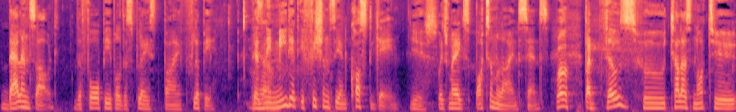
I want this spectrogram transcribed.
balance out the four people displaced by Flippy. There's an immediate efficiency and cost gain, yes, which makes bottom line sense. Well- but those who tell us not to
